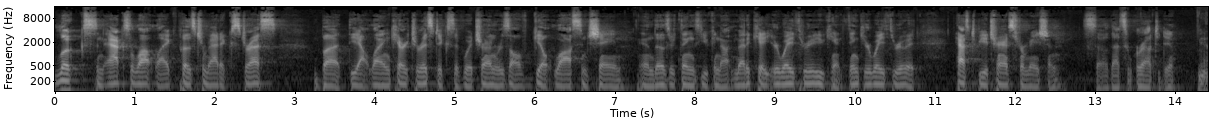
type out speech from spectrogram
looks and acts a lot like post traumatic stress but the outlying characteristics of which are unresolved guilt, loss, and shame. And those are things you cannot medicate your way through, you can't think your way through it. It has to be a transformation. So that's what we're out to do. Yeah.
